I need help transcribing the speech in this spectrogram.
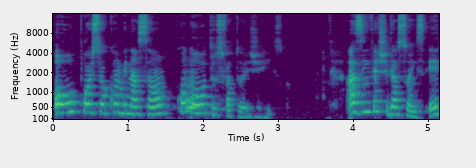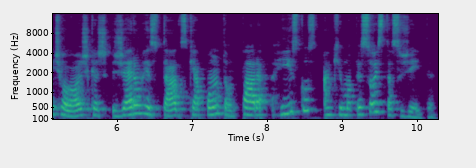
ou por sua combinação com outros fatores de risco. As investigações etiológicas geram resultados que apontam para riscos a que uma pessoa está sujeita.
